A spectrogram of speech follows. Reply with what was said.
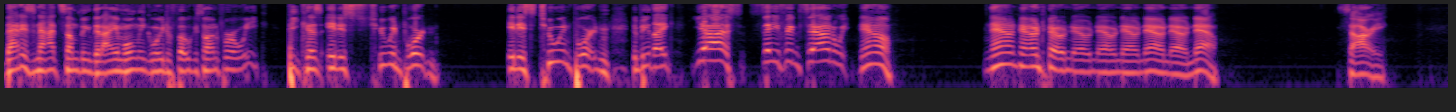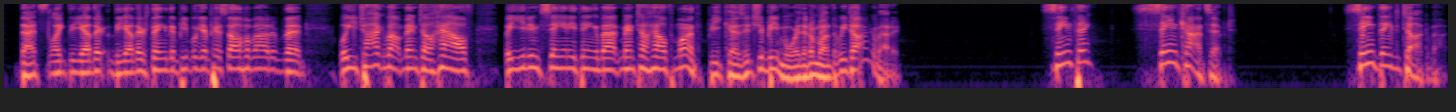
that is not something that I am only going to focus on for a week because it is too important. It is too important to be like, yes, safe and sound. We no, no, no, no, no, no, no, no, no, no. Sorry, that's like the other the other thing that people get pissed off about. That well, you talk about mental health, but you didn't say anything about Mental Health Month because it should be more than a month that we talk about it. Same thing, same concept, same thing to talk about.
